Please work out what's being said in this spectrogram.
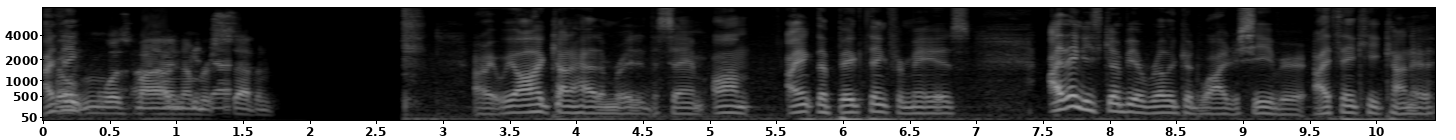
I think. Hilton was my would number seven. All right, we all kind of had him rated the same. Um, I think the big thing for me is, I think he's gonna be a really good wide receiver. I think he kind of,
